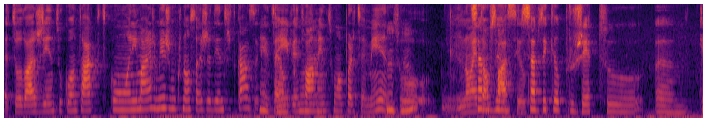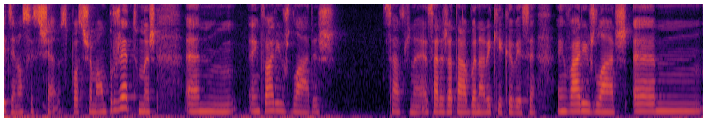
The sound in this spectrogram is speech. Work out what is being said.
a toda a gente o contacto com animais, mesmo que não seja dentro de casa. Quem então, tem eventualmente claro. um apartamento, uhum. não é sabes, tão fácil. Sabes aquele projeto, hum, quer dizer, não sei se, chama, se, posso chamar um projeto, mas hum, em vários lares, sabes, né? A Sara já está a abanar aqui a cabeça. Em vários lares. Hum,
